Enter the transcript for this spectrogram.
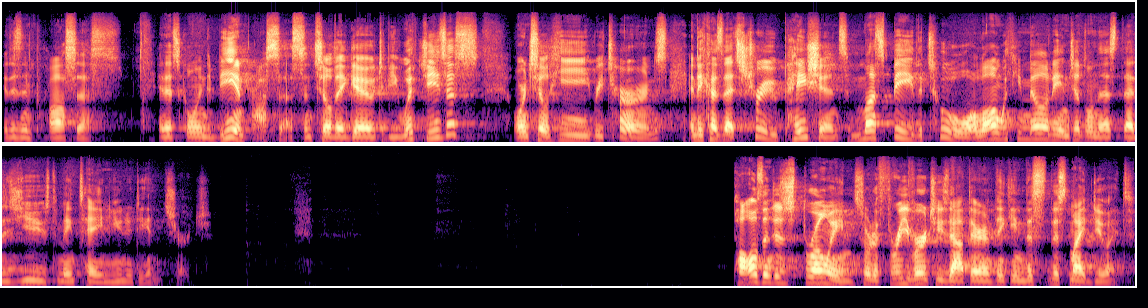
It is in process. And it's going to be in process until they go to be with Jesus or until he returns. And because that's true, patience must be the tool, along with humility and gentleness, that is used to maintain unity in the church. Paul isn't just throwing sort of three virtues out there and thinking this, this might do it.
